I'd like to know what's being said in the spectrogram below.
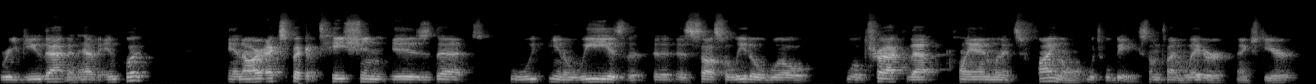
review that and have input. And our expectation is that we, you know, we as the as Sausalito will will track that plan when it's final, which will be sometime later next year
